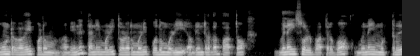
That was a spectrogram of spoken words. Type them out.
மூன்று வகைப்படும் அப்படின்னு தனிமொழி தொடர்மொழி பொதுமொழி அப்படின்றத பார்த்தோம். வினை சொல் பார்த்துருக்கோம். வினை முற்று.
